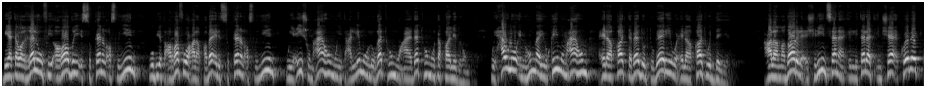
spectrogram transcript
بيتوغلوا في أراضي السكان الأصليين وبيتعرفوا على قبائل السكان الأصليين ويعيشوا معاهم ويتعلموا لغتهم وعاداتهم وتقاليدهم. ويحاولوا إن هم يقيموا معاهم علاقات تبادل تجاري وعلاقات ودية. على مدار العشرين سنة اللي تلت إنشاء كويبك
